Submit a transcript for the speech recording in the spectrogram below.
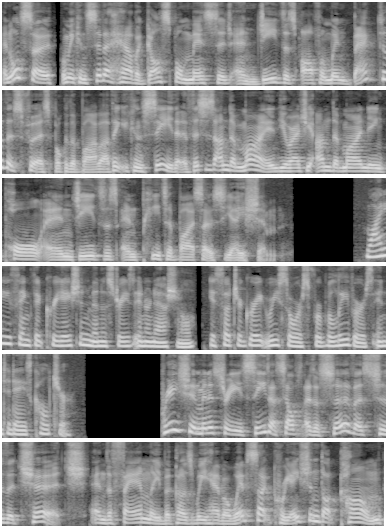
And also, when we consider how the gospel message and Jesus often went back to this first book of the Bible, I think you can see that if this is undermined, you're actually undermining Paul and Jesus and Peter by association. Why do you think that Creation Ministries International is such a great resource for believers in today's culture? Creation Ministry sees ourselves as a service to the church and the family because we have a website, creation.com,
